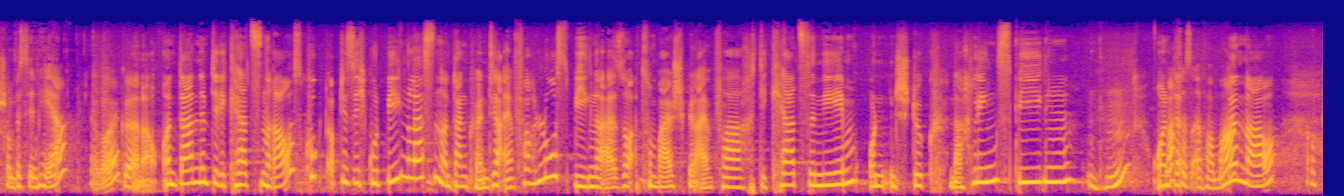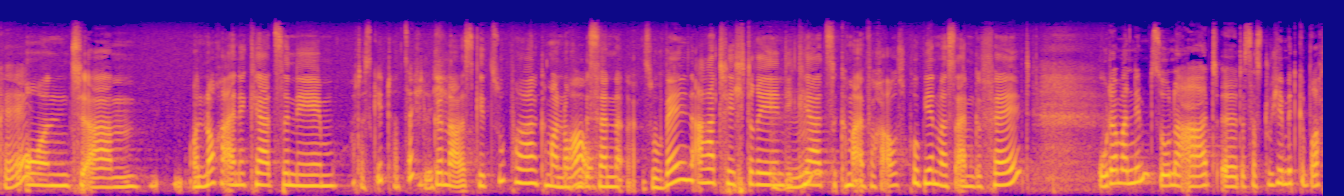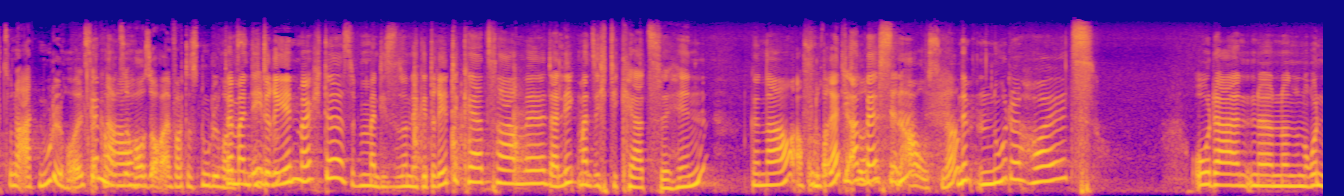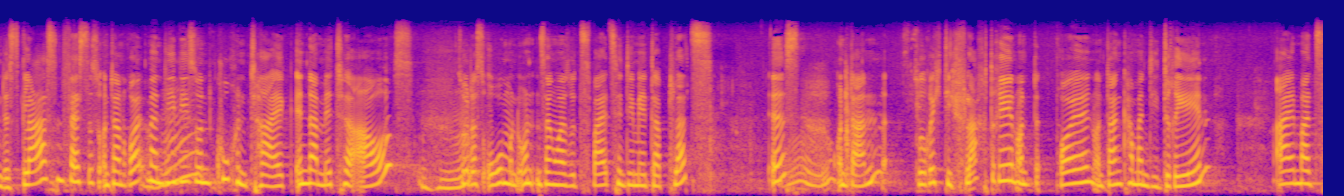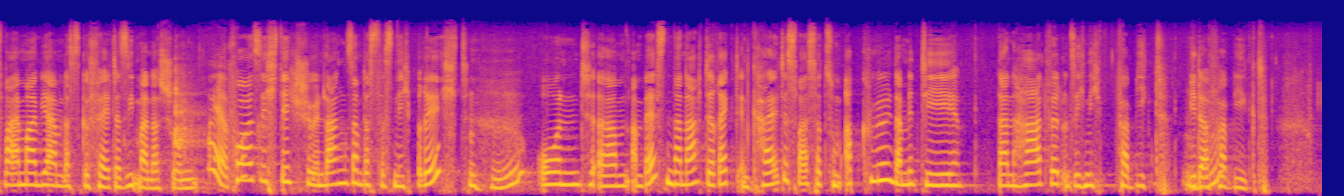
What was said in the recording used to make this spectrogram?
Schon ein bisschen her. Jawohl. Genau. Und dann nehmt ihr die Kerzen raus, guckt, ob die sich gut biegen lassen und dann könnt ihr einfach losbiegen. Also zum Beispiel einfach die Kerze nehmen und ein Stück nach links biegen. Mhm. Und Mach das einfach mal. Genau. Okay. Und, ähm, und noch eine Kerze nehmen. Ach, das geht tatsächlich. Genau, das geht super. Kann man noch wow. ein bisschen so wellenartig drehen. Mhm. Die Kerze kann man einfach ausprobieren, was einem gefällt. Oder man nimmt so eine Art, äh, das hast du hier mitgebracht, so eine Art Nudelholz. Genau. Da kann man zu Hause auch einfach das Nudelholz Wenn man nehmen. die drehen möchte, also wenn man diese so eine gedrehte Kerze haben will, dann legt man sich die Kerze hin. Genau, auf dem Brett am so besten. Aus, ne? Nimmt ein Nudelholz oder eine, ein rundes Glas, ein festes, und dann rollt man mhm. die wie so ein Kuchenteig in der Mitte aus, mhm. so dass oben und unten, sagen wir mal, so zwei Zentimeter Platz ist. Mhm. Und dann so richtig flach drehen und rollen und dann kann man die drehen einmal, zweimal, wie einem das gefällt. Da sieht man das schon. Oh ja, Vorsichtig, schön langsam, dass das nicht bricht. Mhm. Und ähm, am besten danach direkt in kaltes Wasser zum Abkühlen, damit die dann hart wird und sich nicht verbiegt, wieder mhm. verbiegt.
